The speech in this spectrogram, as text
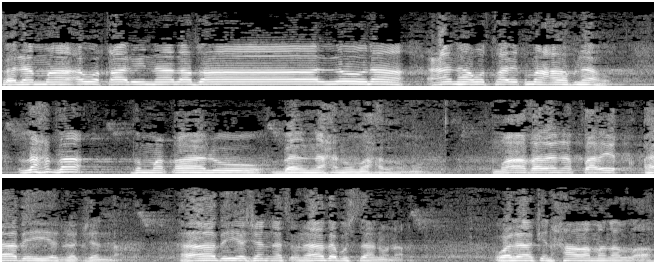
فلما أو قالوا إنا لضالون عنها والطريق ما عرفناه. لحظة ثم قالوا بل نحن محرومون. ما ضلنا الطريق. هذه هي الجنة. هذه هي جنتنا. هذا بستاننا. ولكن حرمنا الله.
